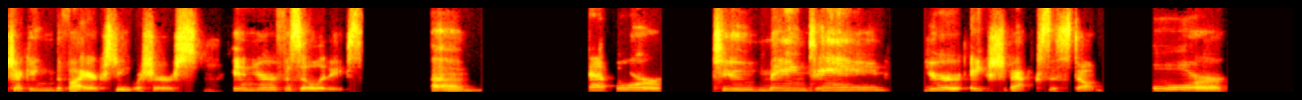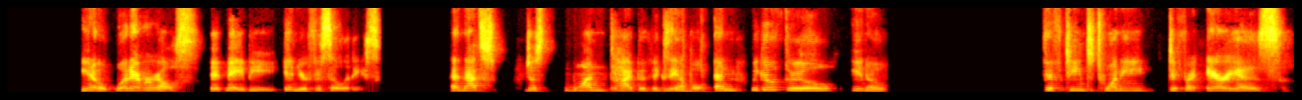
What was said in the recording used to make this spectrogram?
checking the fire extinguishers in your facilities? Um, or to maintain your HVAC system or you know whatever else it may be in your facilities. And that's just one type of example. And we go through you know 15 to 20 different areas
